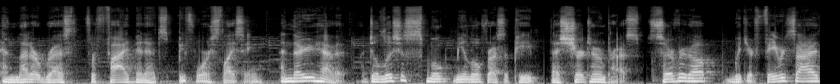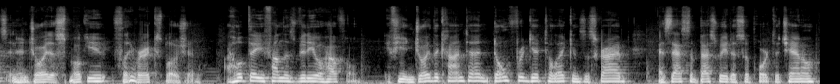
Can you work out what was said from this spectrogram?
and let it rest for 5 minutes before slicing. And there you have it, a delicious smoked meatloaf recipe that's sure to impress. Serve it up with your favorite sides and enjoy the smoky flavor explosion. I hope that you found this video helpful. If you enjoyed the content, don't forget to like and subscribe as that's the best way to support the channel.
